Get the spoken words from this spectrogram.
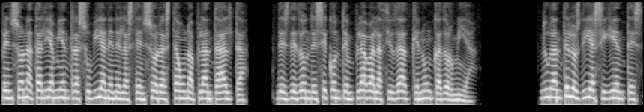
pensó Natalia mientras subían en el ascensor hasta una planta alta, desde donde se contemplaba la ciudad que nunca dormía. Durante los días siguientes,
